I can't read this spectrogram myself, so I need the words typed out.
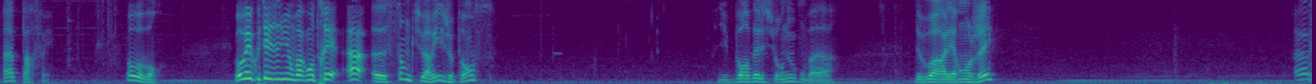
Ah, parfait. Bon, bon, bon. Bon, bah écoutez, les amis, on va rentrer à euh, Sanctuary, je pense. Du bordel sur nous qu'on va devoir aller ranger. Hop.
